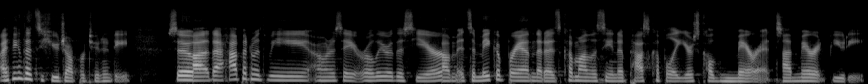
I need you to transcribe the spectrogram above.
I think that's a huge opportunity. So uh, that happened with me. I want to say earlier this year. Um, it's a makeup brand that has come on the scene the past couple of years called Merit, uh, Merit Beauty.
